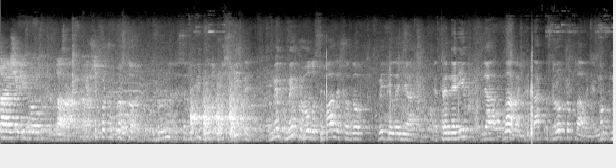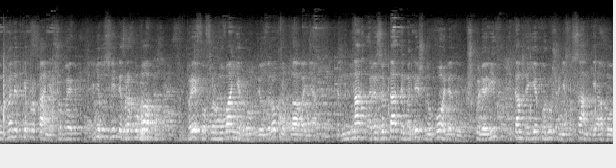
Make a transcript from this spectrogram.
бажаючі різного виступу? Будь ласка. Я ще хочу просто звернутися до відділу освіти. Ми, ми проголосували щодо виділення е, тренерів для плавання, так, оздоровчого плавання. Ну, ну, мене таке прохання, щоб відділ освіти врахував при формуванні груп для оздоровчого плавання на результати медичного огляду школярів, і там, де є порушення осанки або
